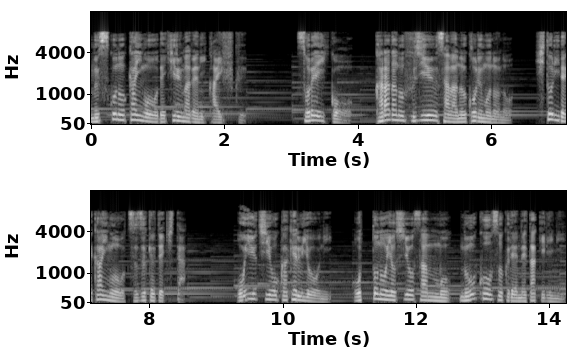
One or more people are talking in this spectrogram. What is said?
息子の介護をできるまでに回復。それ以降体の不自由さは残るものの一人で介護を続けてきた。追い打ちをかけるように夫の義雄さんも脳梗塞で寝たきりに。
